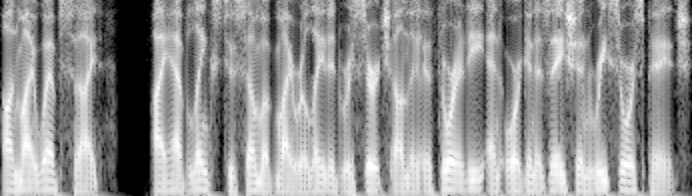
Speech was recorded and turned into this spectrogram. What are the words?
On my website, I have links to some of my related research on the authority and organization resource page.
